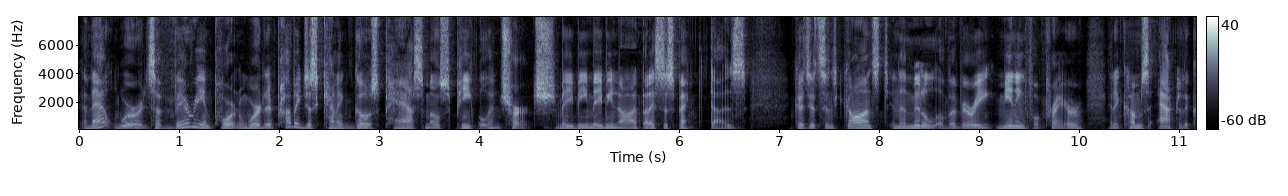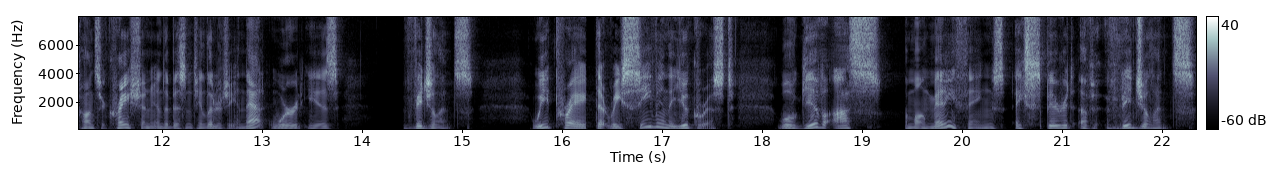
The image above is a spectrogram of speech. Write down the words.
And that word is a very important word. It probably just kind of goes past most people in church. Maybe, maybe not, but I suspect it does because it's ensconced in the middle of a very meaningful prayer, and it comes after the consecration in the Byzantine liturgy. And that word is vigilance. We pray that receiving the Eucharist will give us, among many things, a spirit of vigilance.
